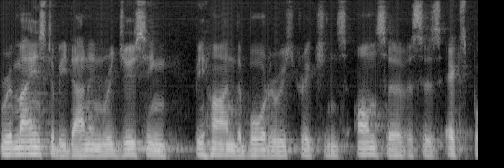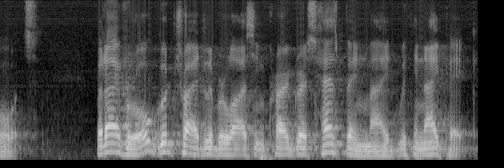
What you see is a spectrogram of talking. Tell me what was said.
remains to be done in reducing behind the border restrictions on services exports. But overall, good trade liberalising progress has been made within APEC.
